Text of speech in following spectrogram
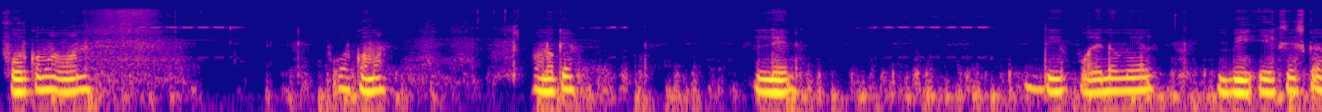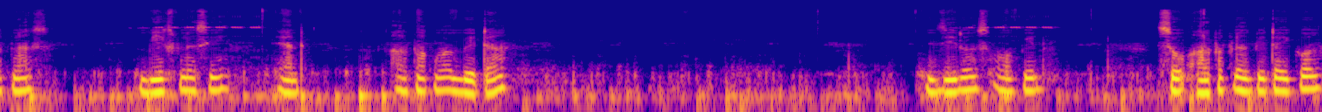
4 comma 1 4 comma 1 okay let the polynomial be x square plus bx plus c and alpha comma beta zeros of it so alpha plus beta equal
